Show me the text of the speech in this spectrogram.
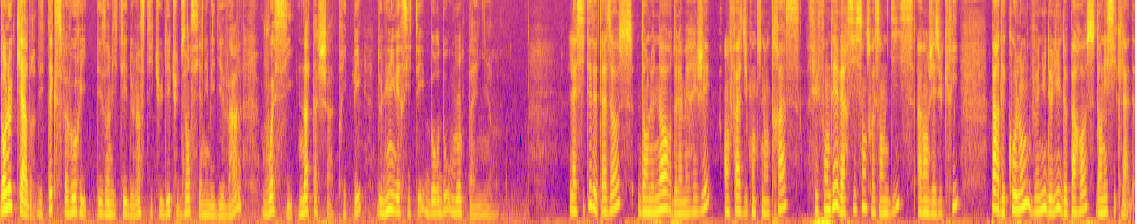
Dans le cadre des textes favoris des invités de l'Institut d'études anciennes et médiévales, voici Natacha Tripé de l'Université Bordeaux-Montaigne. La cité de Thasos, dans le nord de la mer Égée, en face du continent Thrace, fut fondée vers 670 avant Jésus-Christ par des colons venus de l'île de Paros dans les Cyclades.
